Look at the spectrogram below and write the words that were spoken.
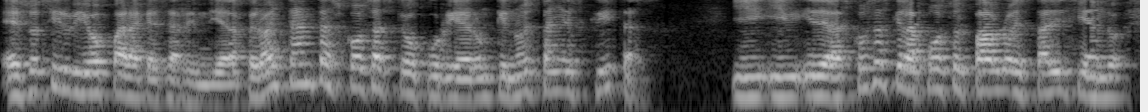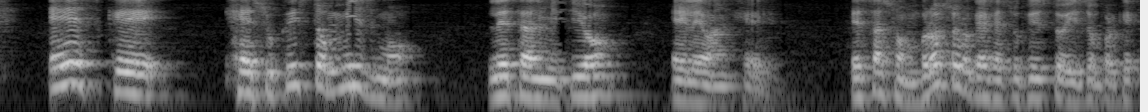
eso sirvió para que se rindiera. Pero hay tantas cosas que ocurrieron que no están escritas. y de las cosas que el apóstol Pablo está diciendo es que Jesucristo mismo le transmitió el Evangelio. Es asombroso lo que Jesucristo hizo, porque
